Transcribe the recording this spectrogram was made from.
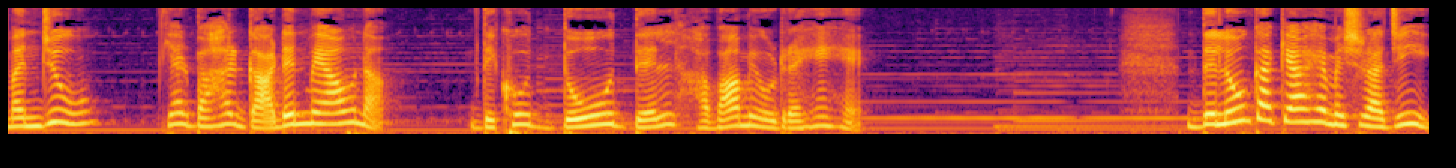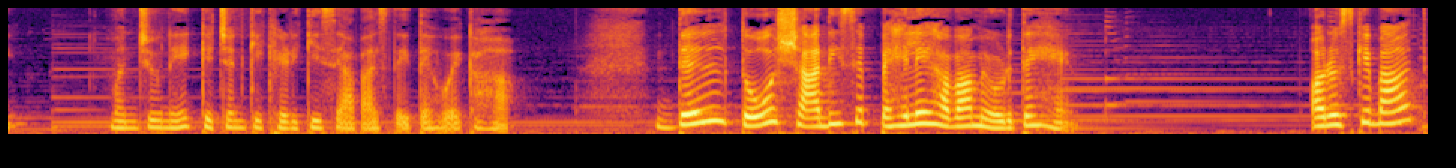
मंजू, यार बाहर गार्डन में आओ ना। देखो, दो दिल हवा में उड़ रहे हैं। दिलों का क्या है मिश्रा जी? मंजू ने किचन की खिड़की से आवाज़ देते हुए कहा। दिल तो शादी से पहले हवा में उड़ते हैं। और उसके बाद?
